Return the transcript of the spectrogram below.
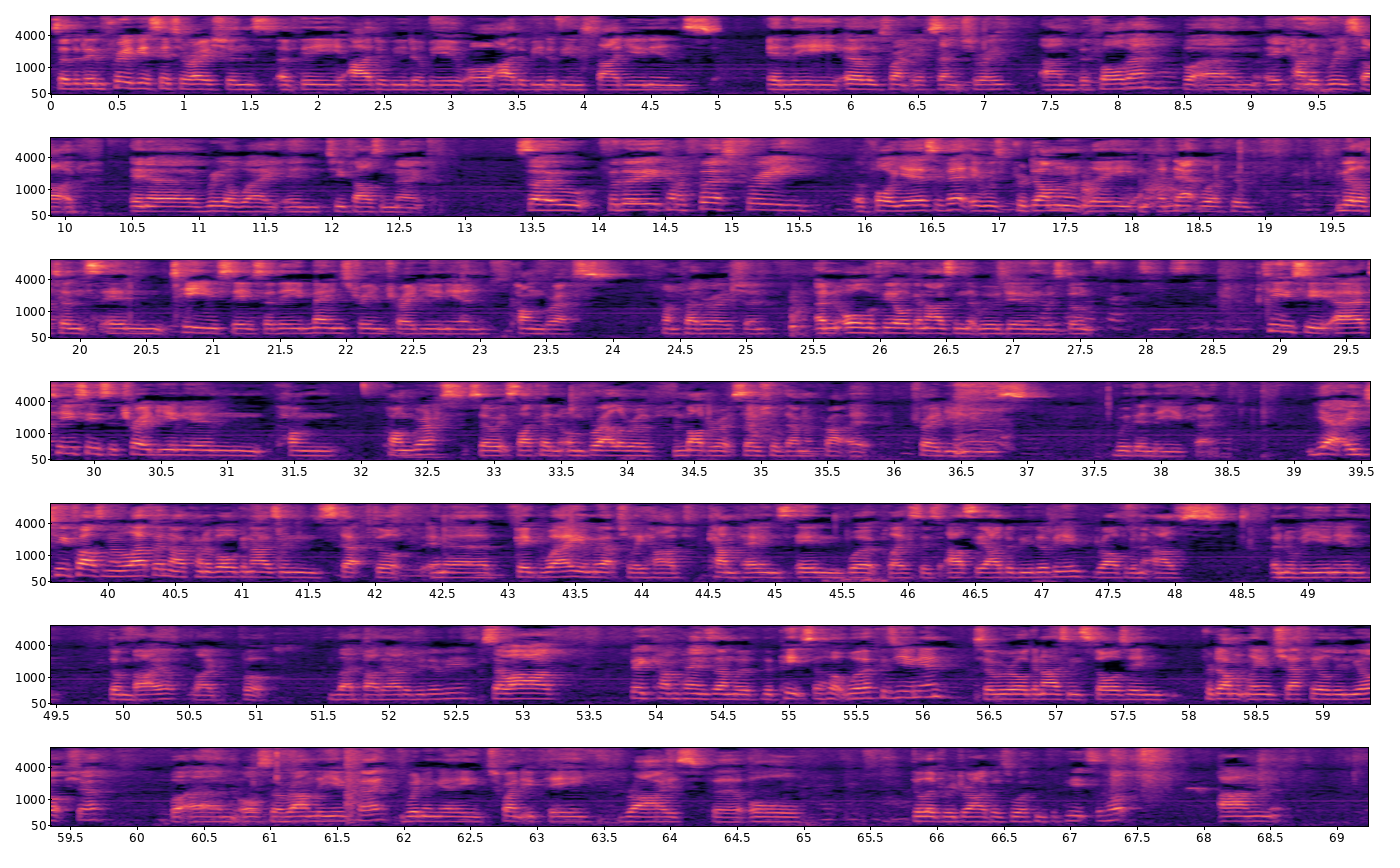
So there have been previous iterations of the IWW or IWW inspired unions in the early 20th century and before then, but um, it kind of restarted in a real way in 2008. So for the kind of first three or four years of it, it was predominantly a network of militants in TUC, so the mainstream trade union, Congress, Confederation, and all of the organising that we were doing was done. TUC, uh, TUC is the trade union con- Congress, so it's like an umbrella of moderate social democratic trade unions within the UK. Yeah, in 2011, our kind of organising stepped up in a big way, and we actually had campaigns in workplaces as the IWW rather than as another union done by it, like but led by the IWW. So our big campaigns then were the Pizza Hut Workers Union. So we were organising stores in predominantly in Sheffield and Yorkshire, but um, also around the UK, winning a 20p rise for all delivery drivers working for Pizza Hut, and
